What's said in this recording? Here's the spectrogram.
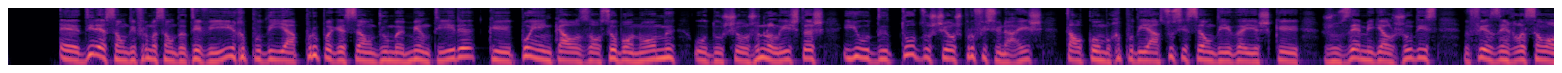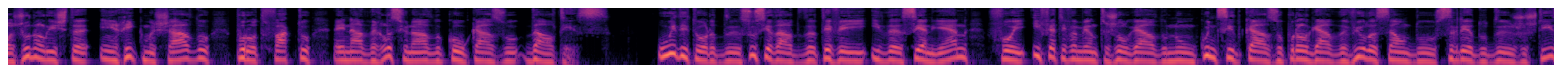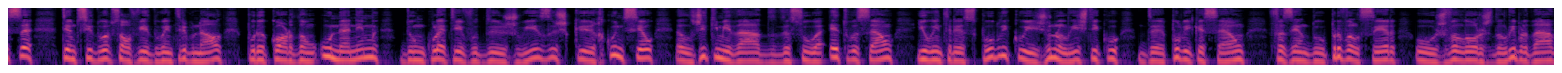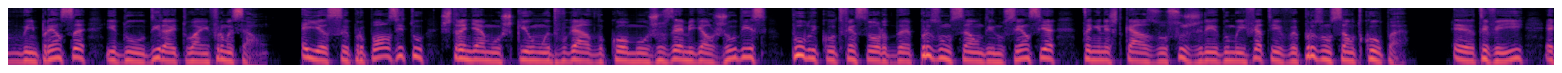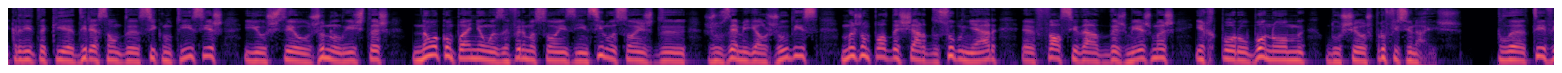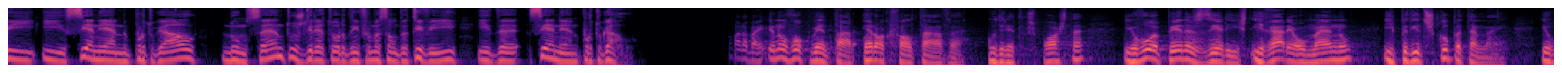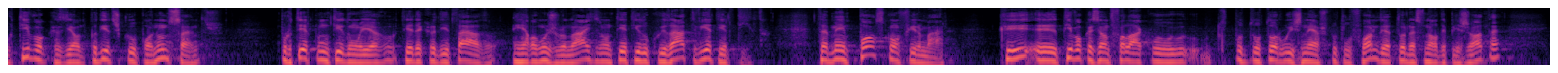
a Direção de Informação da TVI repudia a propagação de uma mentira que põe em causa o seu bom nome, o dos seus jornalistas e o de todos os seus profissionais, tal como repudia a associação de ideias que José Miguel Júdice fez em relação ao jornalista Henrique Machado, por outro facto em nada relacionado com o caso da Altice. O editor de Sociedade da TVI e da CNN foi efetivamente julgado num conhecido caso por alegada violação do segredo de justiça, tendo sido absolvido em tribunal por acórdão unânime de um coletivo de juízes que reconheceu a legitimidade da sua atuação e o interesse público e jornalístico da publicação, fazendo prevalecer os valores da liberdade de imprensa e do direito à informação. A esse propósito, estranhamos que um advogado como José Miguel Júdice, público defensor da presunção de inocência, tenha neste caso sugerido uma efetiva presunção de culpa. A TVI acredita que a direção da SIC Notícias e os seus jornalistas não acompanham as afirmações e insinuações de José Miguel Júdice, mas não pode deixar de sublinhar a falsidade das mesmas e repor o bom nome dos seus profissionais pela TVI e CNN Portugal, Nuno Santos, diretor de informação da TVI e da CNN Portugal. Ora bem, eu não vou comentar, era o que faltava o direito de resposta, eu vou apenas dizer isto. Errar é humano e pedir desculpa também. Eu tive a ocasião de pedir desculpa ao Nuno Santos por ter cometido um erro, ter acreditado em alguns jornais e não ter tido o cuidado que devia ter tido. Também posso confirmar que eh, tive a ocasião de falar com o, Dr. Luís Neves por telefone, diretor nacional da PJ,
